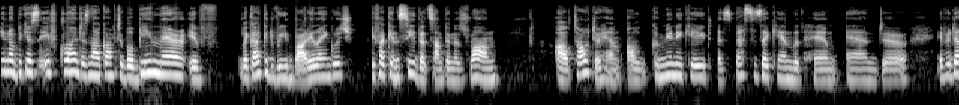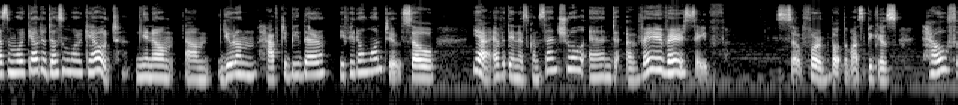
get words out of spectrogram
you know, because if client is not comfortable being there, if like I could read body language, if I can see that something is wrong, I'll talk to him. I'll communicate as best as I can with him. And uh, if it doesn't work out, it doesn't work out. You know, um, you don't have to be there if you don't want to. So, yeah, everything is consensual and uh, very, very safe. So, for both of us, because health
